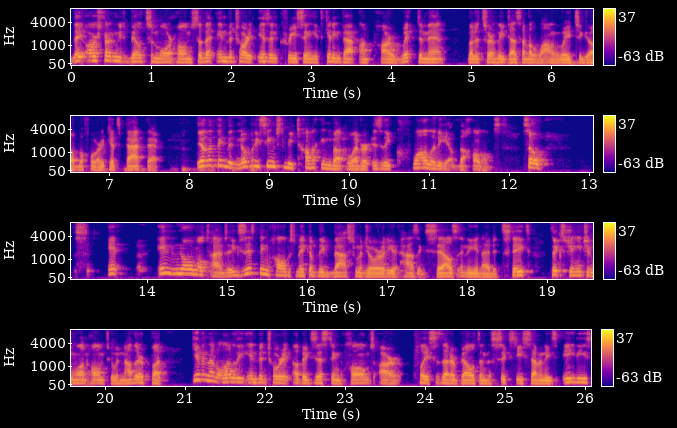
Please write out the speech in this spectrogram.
they are starting to build some more homes. So that inventory is increasing. It's getting back on par with demand, but it certainly does have a long way to go before it gets back there. The other thing that nobody seems to be talking about, however, is the quality of the homes. So, it, in normal times, existing homes make up the vast majority of housing sales in the United States. It's exchanging one home to another, but given that a lot of the inventory of existing homes are places that are built in the 60s, 70s, 80s,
